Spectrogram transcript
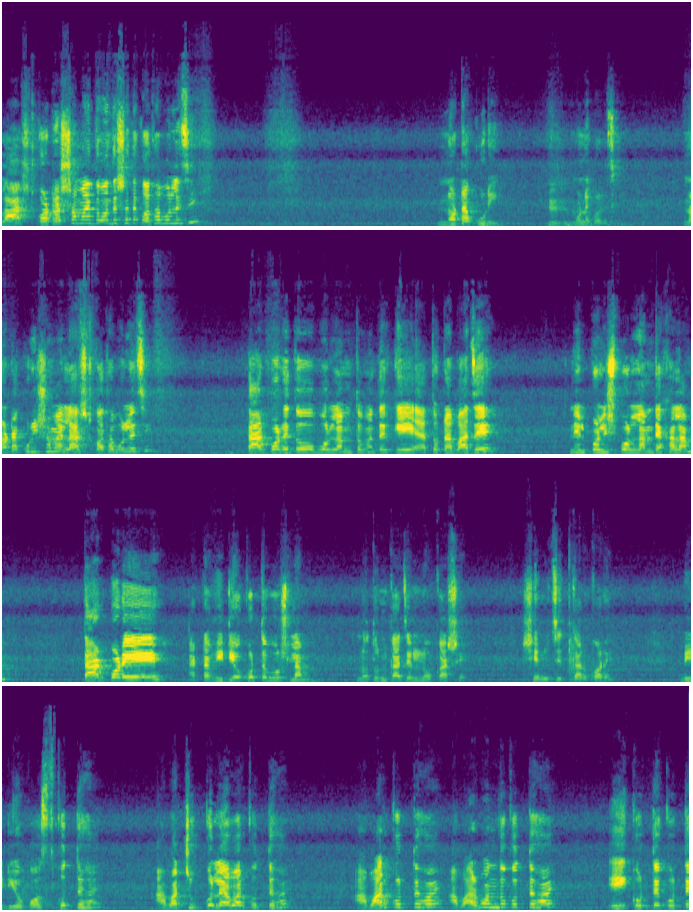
লাস্ট কটার সময় তোমাদের সাথে কথা বলেছি? নটা কুড়ি। হুম, মনে পড়েছে। নটা কুড়ির সময় লাস্ট কথা বলেছি। তারপরে তো বললাম তোমাদেরকে এতটা বাজে, নেল পলিশ পরলাম, দেখালাম। তারপরে একটা ভিডিও করতে বসলাম, নতুন কাজের লোক আসে সেরু চিৎকার করে। ভিডিও পজ করতে হয়, আবার চুপ করলে আবার করতে হয়, আবার করতে হয়, আবার বন্ধ করতে হয়। এই করতে করতে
